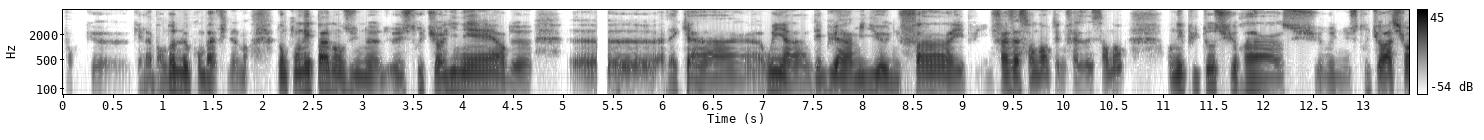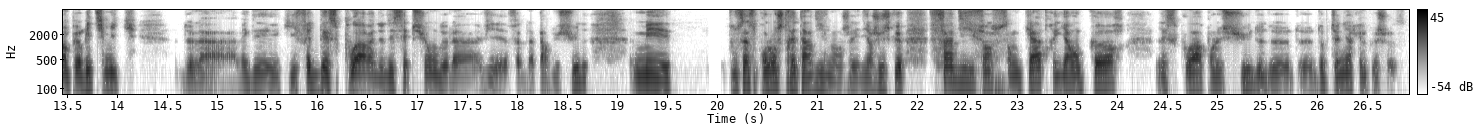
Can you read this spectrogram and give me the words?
pour que qu'elle abandonne le combat finalement. Donc on n'est pas dans une, structure linéaire de euh, avec un oui un début, un milieu, une fin et puis une phase ascendante et une phase descendante. On est plutôt sur un sur une structuration un peu rythmique de la avec des qui est faite d'espoir et de déception de la enfin, de la part du Sud, mais tout ça se prolonge très tardivement, j'allais dire. Jusque fin 1864, il y a encore l'espoir pour le Sud d'obtenir de, quelque chose.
